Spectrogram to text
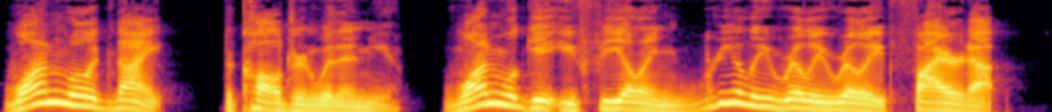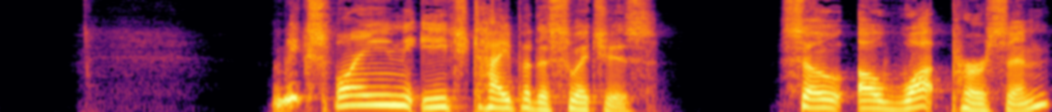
One will ignite the cauldron within you. One will get you feeling really, really, really fired up. Let me explain each type of the switches. So, a what person,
